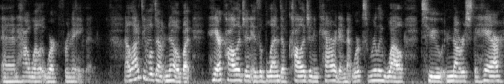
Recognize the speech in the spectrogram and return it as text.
and how well it worked for me. Now, a lot of people don't know, but hair collagen is a blend of collagen and keratin that works really well to nourish the hair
